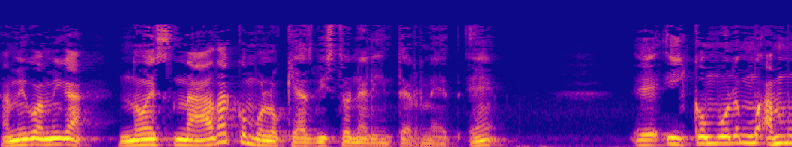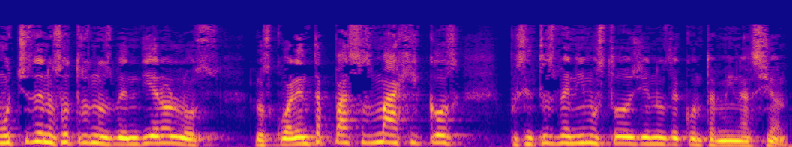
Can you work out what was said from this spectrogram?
amigo, amiga, no es nada como lo que has visto en el Internet, ¿eh? Eh, y como a muchos de nosotros nos vendieron los, los 40 pasos mágicos, pues entonces venimos todos llenos de contaminación.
